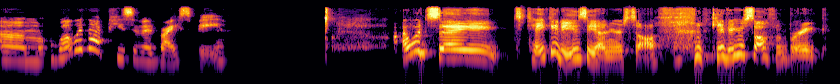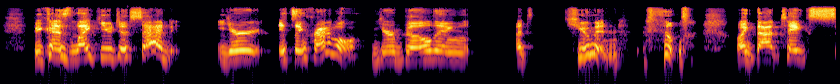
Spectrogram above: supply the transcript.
um, what would that piece of advice be I would say take it easy on yourself. Give yourself a break because like you just said, you're it's incredible. You're building a human. like that takes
